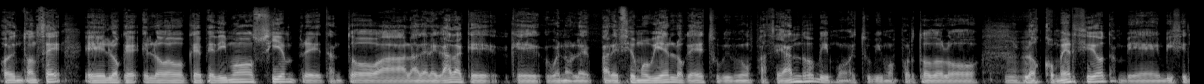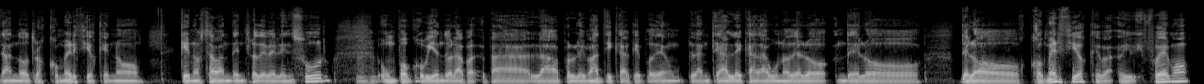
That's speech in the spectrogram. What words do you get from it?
Pues entonces, eh, lo, que, lo que pedimos siempre, tanto a la delegada, que, que, bueno, le pareció muy bien lo que estuvimos paseando, vimos, estuvimos por todos los, comercios, también visitando otros comercios que no, que no estaban dentro de Belén Sur, un poco viendo la, la, problemática que podían plantearle cada uno de los, de los de los comercios que fuimos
